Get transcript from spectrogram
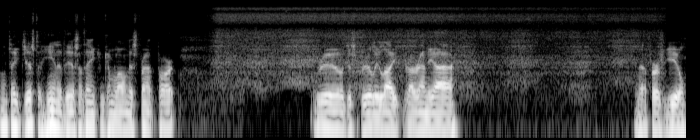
I'm gonna take just a hint of this, I think, and come along this front part real, just really light right around the eye. And that first gill.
